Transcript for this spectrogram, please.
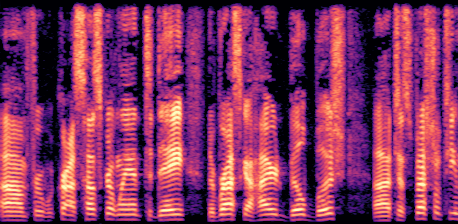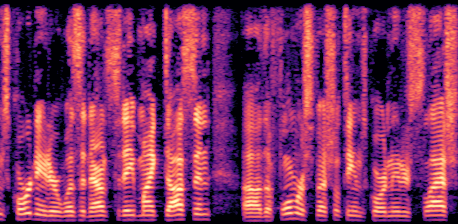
um, for across Huskerland today. Nebraska hired Bill Busch uh, to special teams coordinator was announced today. Mike Dawson, uh, the former special teams coordinator slash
